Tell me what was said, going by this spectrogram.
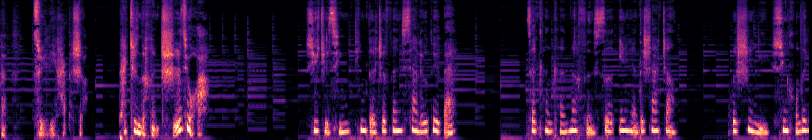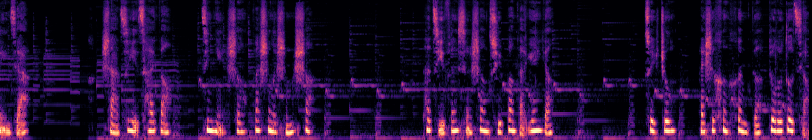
哼，最厉害的是，它震得很持久啊。徐芷晴听得这番下流对白，再看看那粉色嫣然的纱帐和侍女熏红的脸颊，傻子也猜到今脸上发生了什么事儿。他几番想上去棒打鸳鸯，最终还是恨恨的跺了跺脚，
